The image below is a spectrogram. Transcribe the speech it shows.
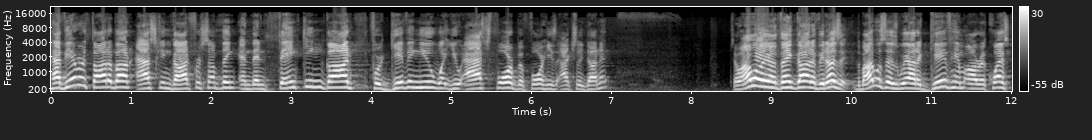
Have you ever thought about asking God for something and then thanking God for giving you what you asked for before He's actually done it? So I'm only going to thank God if He does it. The Bible says we ought to give Him our request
